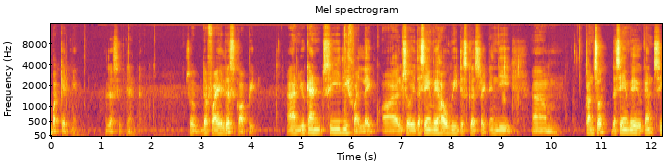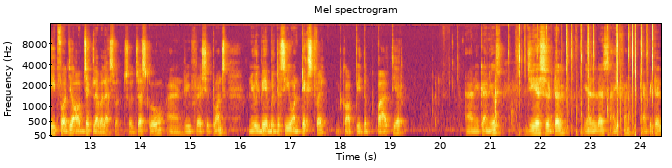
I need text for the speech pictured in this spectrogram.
bucket name. Just hit enter. So the file is copied. And you can see the file like i'll show you the same way how we discussed right in the um, console. The same way you can see it for the object level as well. So just go and refresh it once and you will be able to see one text file. Copy the path here. And you can use gsutil ls hyphen capital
